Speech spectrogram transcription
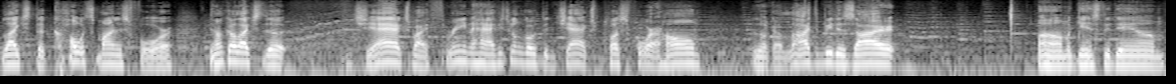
likes the Colts minus four. Dunkel likes the Jags by three and a half. He's gonna go with the Jags plus four at home. Look, a lot to be desired. Um, against the damn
